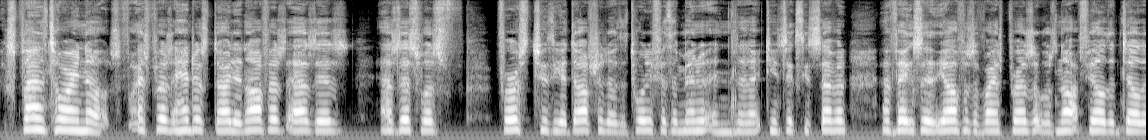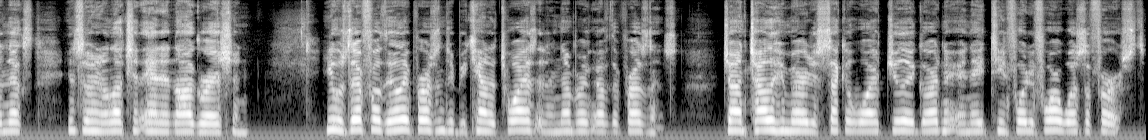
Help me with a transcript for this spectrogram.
Explanatory notes. Vice President Hendricks died in office as is as this was first to the adoption of the 25th Amendment in 1967. A vacancy in the office of Vice President was not filled until the next ensuing election and inauguration. He was therefore the only person to be counted twice in the numbering of the presidents. John Tyler, who married his second wife, Julia Gardiner, in 1844, was the first.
